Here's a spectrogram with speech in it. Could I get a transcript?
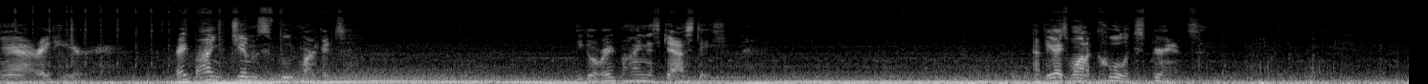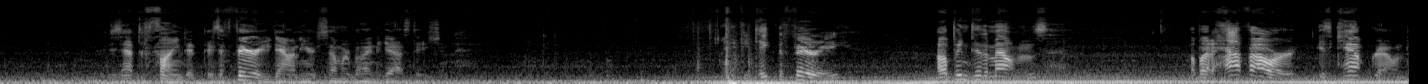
Yeah, right here. Right behind Jim's Food Market. You go right behind this gas station. Now, if you guys want a cool experience, just have to find it. There's a ferry down here somewhere behind the gas station. And if you take the ferry up into the mountains, about a half hour is a campground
